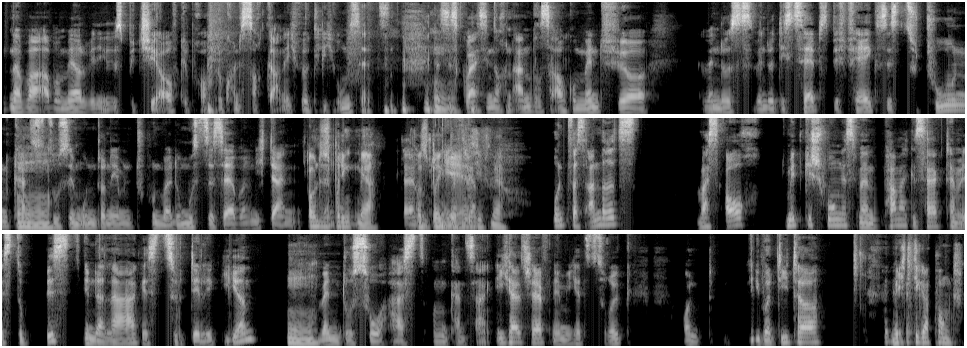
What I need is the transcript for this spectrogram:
Und da war aber mehr oder weniger das Budget aufgebraucht. Du konntest noch gar nicht wirklich umsetzen. Das ist quasi noch ein anderes Argument für, wenn du es, wenn du dich selbst befähigst, es zu tun, kannst mhm. du es im Unternehmen tun, weil du musst es selber nicht dein. Und es bringt mehr. Es bringt definitiv mehr. Und was anderes, was auch mitgeschwungen ist, wir ein paar Mal gesagt haben, ist, du bist in der Lage, es zu delegieren, mhm. wenn du so hast und kannst sagen, ich als Chef nehme mich jetzt zurück und lieber Dieter. Wichtiger Punkt.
